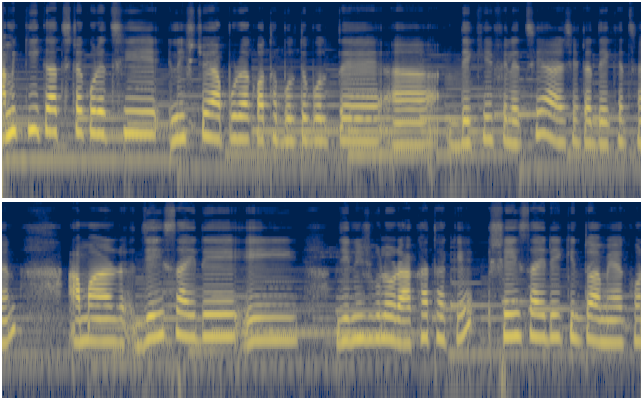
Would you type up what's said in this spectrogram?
আমি কি কাজটা করেছি, নিশ্চয়ই আপুরা কথা বলতে বলতে দেখে ফেলেছি আর সেটা দেখেছেন। আমার যেই সাইডে এই জিনিসগুলো রাখা থাকে, সেই সাইডেই কিন্তু আমি এখন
